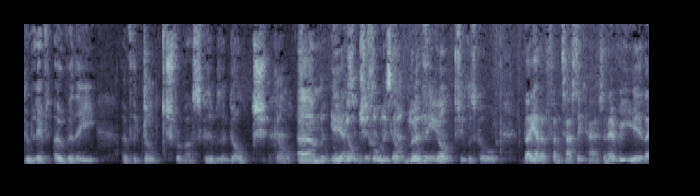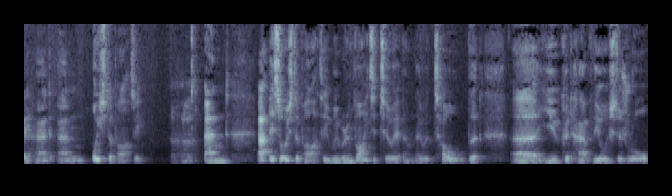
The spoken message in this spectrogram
who lived over the over the gulch from us, because it was a gulch. A gulch. Um, yes, it was called a gulch. Murphy? Gulch, it was called. They had a fantastic house, and every year they had an oyster party. uh-huh. And at this oyster party, we were invited to it, and they were told that uh, you could have the oysters raw,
